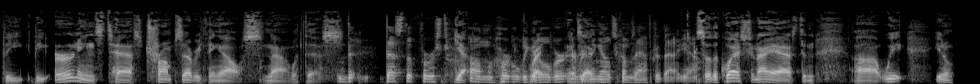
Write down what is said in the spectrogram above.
the the earnings test trumps everything else now with this. That's the first yeah. um, hurdle to get right, over. Everything else comes after that. Yeah. So the question I asked, and uh, we, you know,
